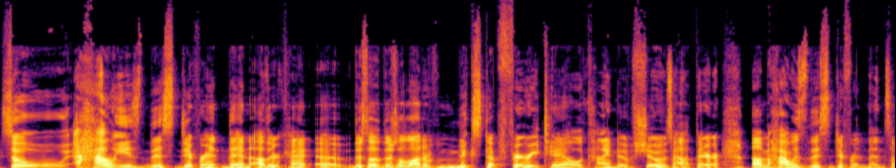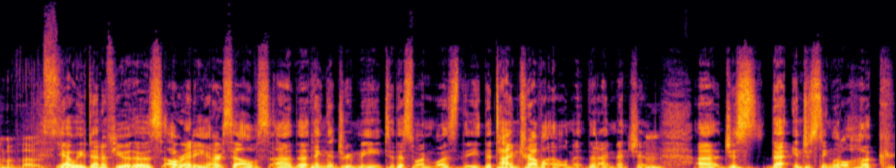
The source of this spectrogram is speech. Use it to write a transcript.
so how is this different than other kind? Uh, there's a there's a lot of mixed up fairy tale kind of shows out there. Um, how is this different than some of those? Yeah, we've done a few of those already ourselves. Uh, the thing that drew me to this one was the the time travel element that I mentioned. Uh, just that interesting little hook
